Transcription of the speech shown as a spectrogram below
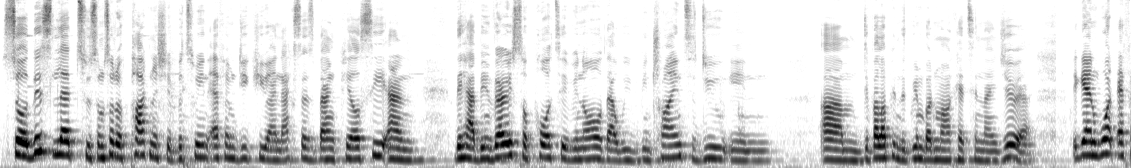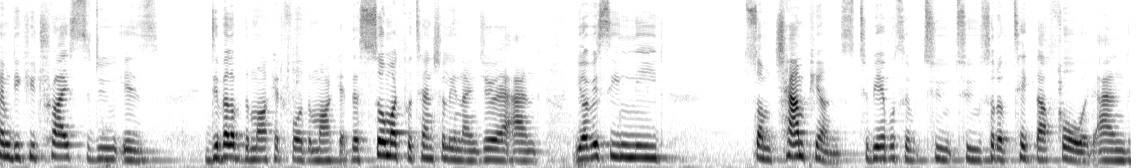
So this led to some sort of partnership between FMDQ and Access Bank PLC, and they have been very supportive in all that we've been trying to do in um, developing the green bond markets in Nigeria. Again, what FMDQ tries to do is develop the market for the market. There's so much potential in Nigeria, and you obviously need some champions to be able to, to, to sort of take that forward. And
